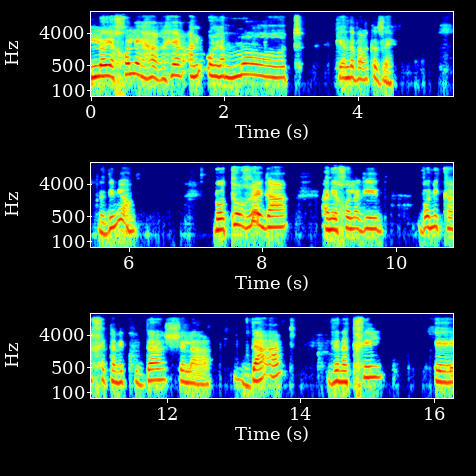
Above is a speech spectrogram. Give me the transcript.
לא יכול להרהר על עולמות, כי אין דבר כזה. זה דמיון. באותו רגע אני יכול להגיד, בואו ניקח את הנקודה של הדעת ונתחיל אה,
